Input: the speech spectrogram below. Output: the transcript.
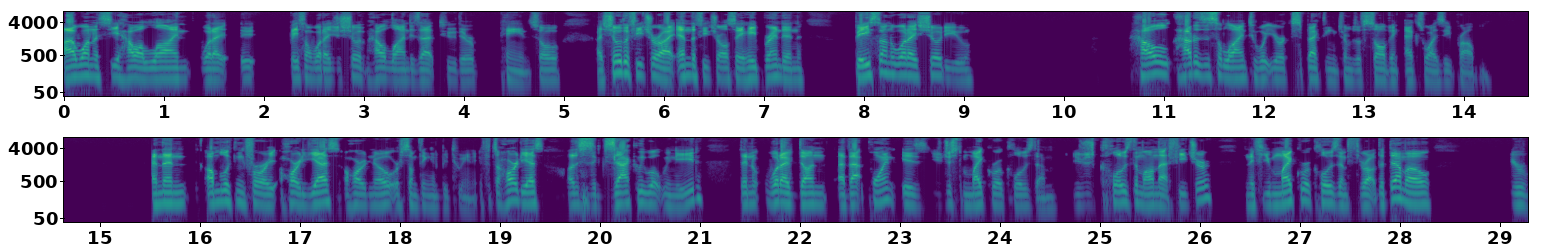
I want to see how aligned what I eh, based on what I just showed them, how aligned is that to their pain. So I show the feature, I end the feature, I'll say, hey Brendan, based on what I showed you, how how does this align to what you're expecting in terms of solving xyz problem? And then i'm looking for a hard yes a hard no or something in between. If it's a hard yes oh this is exactly what we need then what i've done at that point is you just micro close them. You just close them on that feature and if you micro close them throughout the demo you're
